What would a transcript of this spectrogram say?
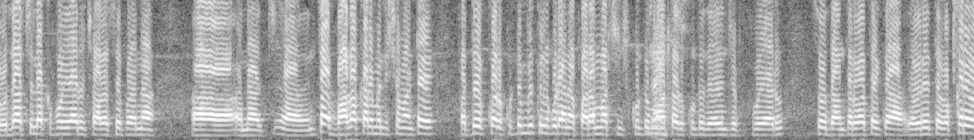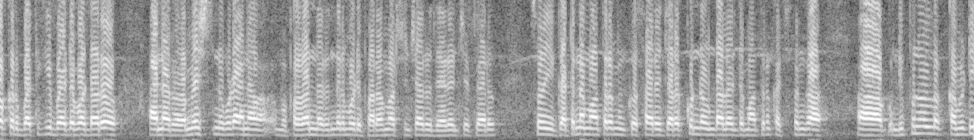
ఓదార్చలేకపోయారు. చాలాసేపు ఆయన ఎంత బాధాకరమైన విషయం అంటే ప్రతి ఒక్కరు కుటుంబీకులు కూడా ఆయన పరామర్శించుకుంటూ మాట్లాడుకుంటూ ధైర్యం చెప్పిపోయారు సో దాని తర్వాత ఇక ఎవరైతే ఒక్కరే ఒక్కరు బతికి బయటపడ్డారో ఆయన రమేష్ని కూడా ఆయన ప్రధాని నరేంద్ర మోడీ పరామర్శించారు ధైర్యం చెప్పారు. సో ఈ ఘటన మాత్రం ఇంకోసారి జరగకుండా ఉండాలంటే మాత్రం ఖచ్చితంగా నిపుణుల కమిటీ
